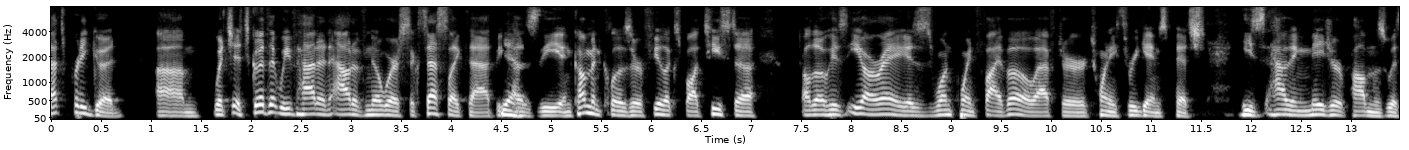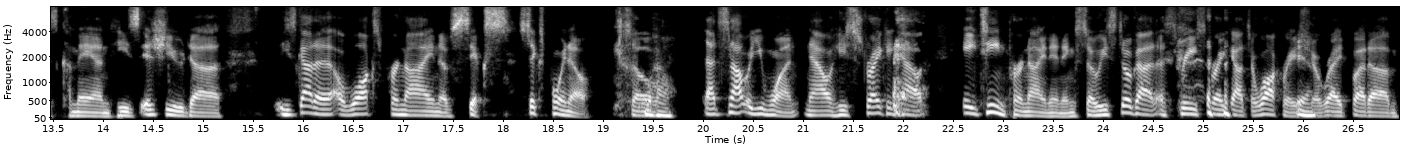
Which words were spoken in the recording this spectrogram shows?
that's pretty good. Um, which it's good that we've had an out of nowhere success like that because yeah. the incumbent closer, Felix Bautista, although his ERA is 1.50 after 23 games pitched, he's having major problems with command. He's issued, uh, he's got a, a walks per nine of six, 6.0. So wow. that's not what you want. Now he's striking out 18 per nine innings. So he's still got a three strikeout to walk ratio, yeah. right? But, um,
